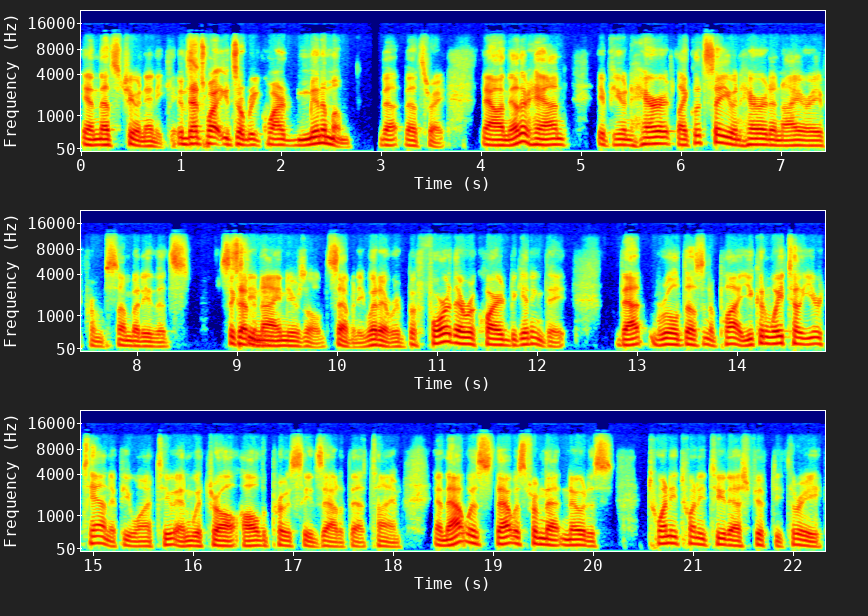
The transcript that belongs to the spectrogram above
And that's true in any case. And that's why it's a required minimum. That that's right. Now, on the other hand, if you inherit, like let's say you inherit an IRA from somebody that's 69 years old, 70, whatever, before their required beginning date, that rule doesn't apply. You can wait till year 10 if you want to and withdraw all the proceeds out at that time. And that was that was from that notice 2022-53,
